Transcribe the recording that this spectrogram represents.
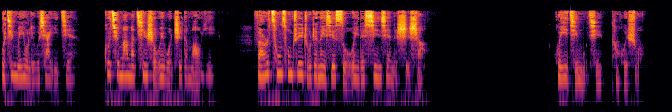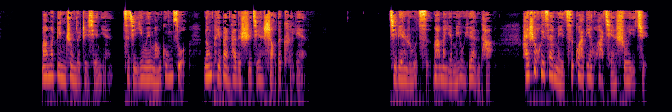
我竟没有留下一件过去妈妈亲手为我织的毛衣。反而匆匆追逐着那些所谓的新鲜的时尚。回忆起母亲，康辉说：“妈妈病重的这些年，自己因为忙工作，能陪伴她的时间少得可怜。即便如此，妈妈也没有怨他，还是会在每次挂电话前说一句：‘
